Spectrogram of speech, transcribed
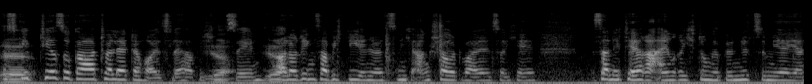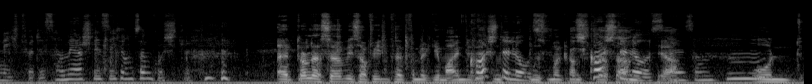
es äh, gibt hier sogar Toilettehäusle, habe ich ja, gesehen. ja. Allerdings habe ich die jetzt nicht angeschaut, weil solche sanitäre Einrichtungen benützen wir ja nicht. Für das haben wir ja schließlich unseren Gustel. ein toller Service auf jeden Fall von der Gemeinde. Kostenlos. Muss man ganz ist klar kostenlos. sagen. Ja. Also. hm. Und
